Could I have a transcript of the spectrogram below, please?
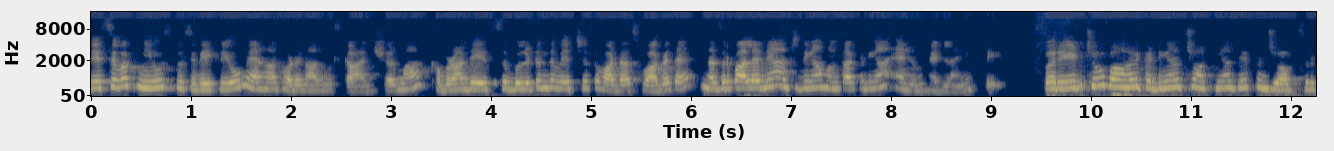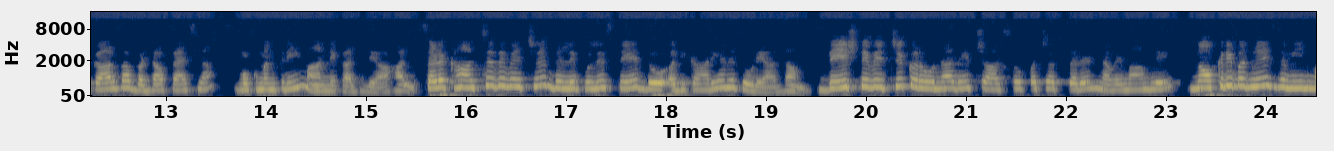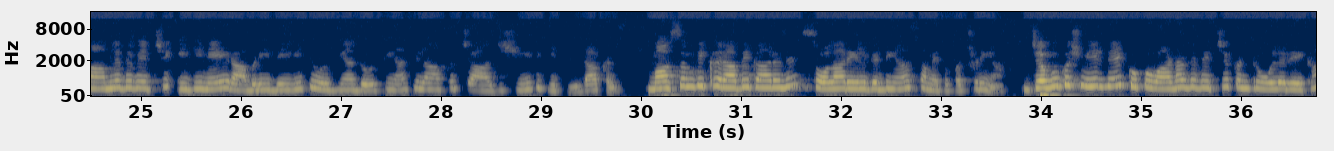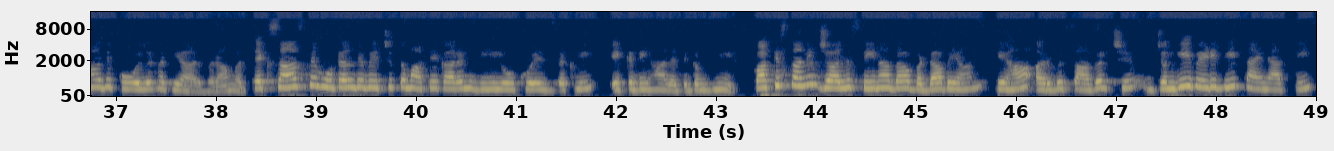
ਤੇ ਸਿਵਕ ਨਿਊਜ਼ ਤੁਸੀਂ ਦੇਖ ਰਹੇ ਹੋ, ਮੈਂ ਹਾਂ ਤੁਹਾਡੇ ਨਾਲ ਮੁਸਕਾਨ ਸ਼ਰਮਾ। ਖਬਰਾਂ ਦੇ ਇਸ ਬੁਲੇਟਿਨ ਦੇ ਵਿੱਚ ਤੁਹਾਡਾ ਸਵਾਗਤ ਹੈ। ਨਜ਼ਰ ਪਾ ਲੈਂਦੇ ਹਾਂ ਅੱਜ ਦੀਆਂ, ਹੁਣ ਤੱਕ ਦੀਆਂ ਅਹਿਮ ਹੈਡਲਾਈਨਸ ਤੇ। ਪਰੇਡ 'ਚੋਂ ਬਾਹਰ ਕੱਢੀਆਂ ਝਾਕੀਆਂ ਤੇ ਪੰਜਾਬ ਸਰਕਾਰ ਦਾ ਵੱਡਾ ਫੈਸਲਾ। ਮੁੱਖ ਮੰਤਰੀ ਮਾਨ ਨੇ ਕੱਢ ਲਿਆ ਹੱਲ। ਸੜਕ ਹਾਦਸੇ ਦੇ ਵਿੱਚ ਦਿੱਲੀ ਪੁਲਿਸ ਦੇ ਦੋ ਅਧਿਕਾਰੀਆਂ ਨੇ ਤੋੜਿਆ ਦਮ। ਦੇਸ਼ ਦੇ ਵਿੱਚ ਕਰੋਨਾ ਦੇ 475 ਨਵੇਂ ਮਾਮਲੇ, ਨੌਕਰੀ ਬਦਲੇ ਜ਼ਮੀਨ ਮਾਮਲੇ ਦੇ ਵਿੱਚ ਈਡੀ ਨੇ ਰਾਬੜੀ ਦੇਵੀ ਤੇ ਉਸ ਦੀਆਂ ਦੋਤੀਆਂ ਖਿਲਾਫ ਚਾਰਜ ਸ਼ੀਟ ਕੀਤੀ ਦਾਖਲ। ਮੌਸਮ ਦੀ ਖਰਾਬੀ ਕਾਰਨ 16 ਰੇਲ ਗੱਡੀਆਂ ਸਮੇਂ ਤੋਂ ਪਛੜੀਆਂ। ਜੰਮੂ ਕਸ਼ਮੀਰ ਦੇ ਕੁਪਵਾੜਾ ਦੇ ਵਿੱਚ ਕੰਟਰੋਲ ਰੇਖਾ ਦੇ ਕੋਲ ਹਥਿਆਰ ਬਰਾਮਦ। ਟੈਕਸਾਸ ਦੇ ਹੋਟਲ ਦੇ ਵਿੱਚ ਧਮਾਕੇ ਕਾਰਨ 20 ਲੋਕ ਹੋਏ ਜ਼ਖਮੀ, ਇੱਕ ਦੀ ਹਾਲਤ ਗੰਭੀਰ। ਪਾਕਿਸਤਾਨੀ ਜਲ ਸੈਨਾ ਦਾ ਵੱਡਾ ਬਿਆਨ ਕਿਹਾ ਅਰਬ ਸਾਗਰ 'ਚ ਜੰਗੀ ਬੇੜੀ ਦੀ ਤਾਇਨਾਤੀ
